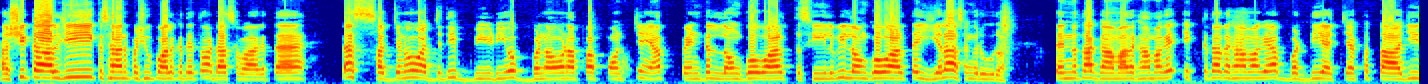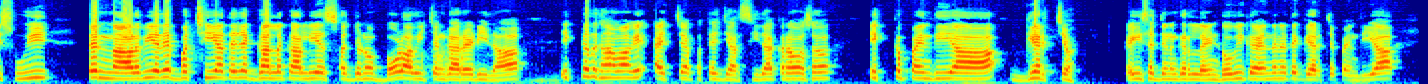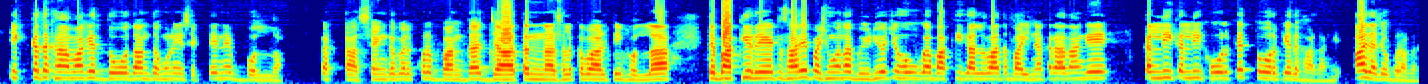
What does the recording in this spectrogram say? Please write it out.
ਸਤਿ ਸ਼੍ਰੀ ਅਕਾਲ ਜੀ, ਕਿਸਾਨ ਪਸ਼ੂ ਪਾਲਕ ਤੇ ਤੁਹਾਡਾ ਸਵਾਗਤ ਹੈ। ਤਾਂ ਸੱਜਣੋ, ਅੱਜ ਦੀ ਵੀਡੀਓ ਬਣਾਉਣ ਆਪਾਂ ਪਹੁੰਚੇ ਆ ਪਿੰਡ ਲੌਂਗੋਵਾਲ, ਤਹਿਸੀਲ ਵੀ ਲੌਂਗੋਵਾਲ ਤੇ ਜ਼ਿਲ੍ਹਾ ਸੰਗਰੂਰ। ਤਿੰਨ ਤਾਂ ਗਾਵਾਂ ਦਿਖਾਵਾਂਗੇ, ਇੱਕ ਤਾਂ ਦਿਖਾਵਾਂਗੇ ਆ ਵੱਡੀ ਐਚਐਫ ਤਾਜੀ ਸੂਈ ਤੇ ਨਾਲ ਵੀ ਇਹਦੇ ਬੱਚੀ ਆ ਤੇ ਜੇ ਗੱਲ ਕਰ ਲਈਏ ਸੱਜਣੋ ਬੋਲਾ ਵੀ ਚੰਗਾ ਰੈਡੀ ਦਾ। ਇੱਕ ਦਿਖਾਵਾਂਗੇ ਐਚਐਫ ਤੇ ਜਰਸੀ ਦਾ ਕ੍ਰਾਸ, ਇੱਕ ਪੈਂਦੀ ਆ ਗਿਰਚ। ਕਈ ਸੱਜਣ ਗਿਰਲੈਂਡੋ ਵੀ ਕਹਿੰਦੇ ਨੇ ਤੇ ਗਿਰਚ ਪੈਂਦੀ ਆ। ਇੱਕ ਦਿਖਾਵਾਂਗੇ ਦੋ ਦੰਦ ਹੁਣੇ ਸਿੱਟੇ ਨੇ ਬੁੱਲ। ਕੱਟਾ ਸਿੰਘ ਬਿਲਕੁਲ ਬੰਦ ਜਾਤ ਨਸਲ ਕੁਆਲਿਟੀ ਫੁੱਲ ਤੇ ਬਾਕੀ ਰੇਟ ਸਾਰੇ ਪਸ਼ੂਆਂ ਦਾ ਵੀਡੀਓ 'ਚ ਹੋਊਗਾ ਬਾਕੀ ਗੱਲਬਾਤ ਬਾਈ ਨਾਲ ਕਰਾ ਦਾਂਗੇ। ਕੱਲੀ ਕੱਲੀ ਖੋਲ ਕੇ ਤੋੜ ਕੇ ਦਿਖਾ ਦਾਂਗੇ। ਆ ਜਾ ਚੋਬਰਾ ਫਿਰ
